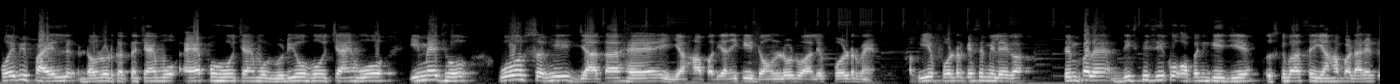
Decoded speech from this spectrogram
कोई भी फ़ाइल डाउनलोड करते हैं, चाहे वो ऐप हो, चाहे वो वीडियो हो, चाहे वो इमेज हो, वो सभी जाता है यहाँ पर, यानी कि डाउनलोड वाले फोल्डर में। अब ये फोल्डर कैसे मिलेगा? सिंपल है दिस पीसी को ओपन कीजिए, उसके बाद से यहाँ पर डायरेक्ट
